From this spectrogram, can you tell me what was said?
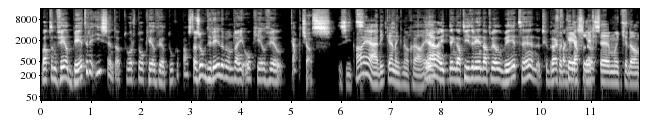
Wat een veel betere is, en dat wordt ook heel veel toegepast, dat is ook de reden waarom dat je ook heel veel captchas ziet. Oh ja, die ken ik nog wel. Ja, ja ik denk dat iedereen dat wel weet. Hè. Het gebruik van captchas. moet je dan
